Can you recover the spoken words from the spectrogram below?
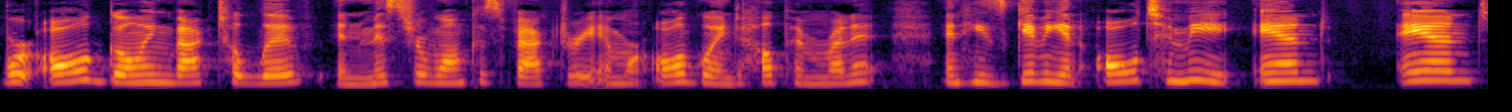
We're all going back to live in Mr. Wonka's factory, and we're all going to help him run it, and he's giving it all to me. And, and,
